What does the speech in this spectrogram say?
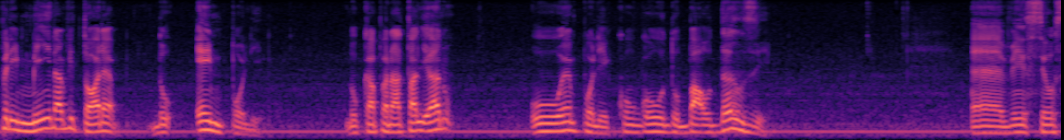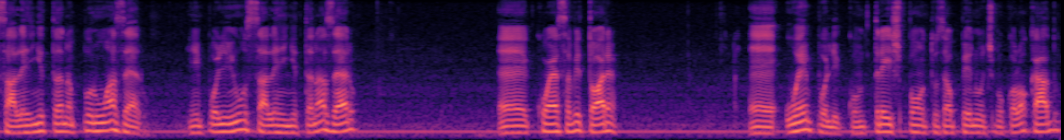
primeira vitória do Empoli no campeonato italiano. O Empoli com o gol do Baldanzi é, venceu o Salernitana por 1 a 0. Empoli 1, Salernitana 0. É, com essa vitória, é, o Empoli com 3 pontos é o penúltimo colocado.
